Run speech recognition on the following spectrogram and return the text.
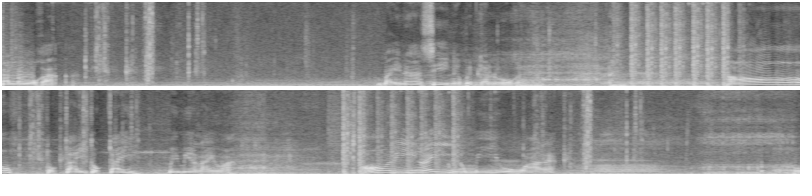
กะโหลกอะใบหน้าซีกหนึงเป็นกะโหลกนะอ๋อตกใจตกใจไม่มีอะไรว่ะอ๋อนี่ไงยังมีอยู่ว่าแล้ว โอ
